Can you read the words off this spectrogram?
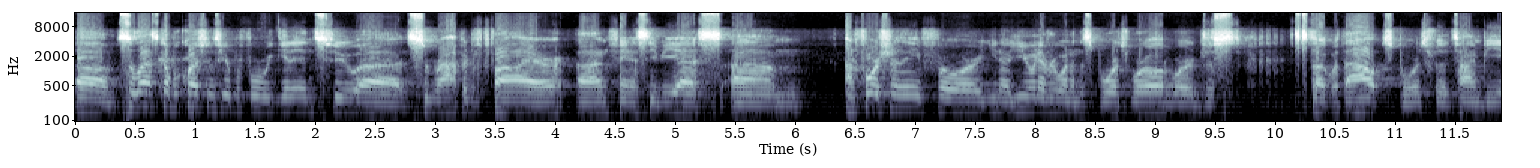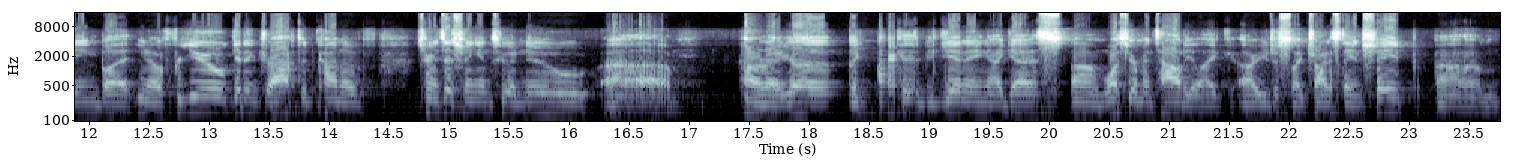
Um, so, last couple questions here before we get into uh, some rapid fire uh, on Fantasy BS. Um, unfortunately, for you know you and everyone in the sports world, we're just stuck without sports for the time being. But you know, for you, getting drafted, kind of transitioning into a new. Uh, I don't know. You're back at the beginning, I guess. Um, what's your mentality like? Are you just like trying to stay in shape? Um,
